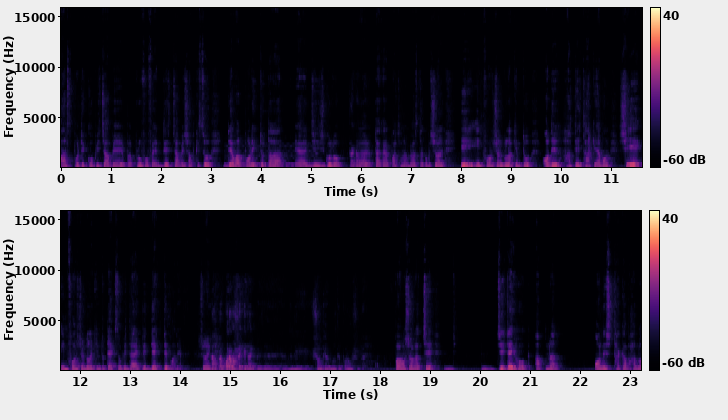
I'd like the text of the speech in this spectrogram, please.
পাসপোর্টে কপি চাবে প্রুফ অফ অ্যাড্রেস চাবে সব কিছু দেওয়ার পরেই তো তারা জিনিসগুলো টাকা টাকা পাঠানোর ব্যবস্থা করবে। সুতরাং এই ইনফরমেশনগুলো কিন্তু ওদের হাতে থাকে এবং সে ইনফরমেশনগুলো কিন্তু ট্যাক্স অফিস ডাইরেক্টলি দেখতে পারে। আপনার পরামর্শ কি থাকবে যদি সংক্ষেপে বলতে পরামর্শ পরামর্শ হচ্ছে যেটাই হোক আপনার অনেস্ট থাকা ভালো।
